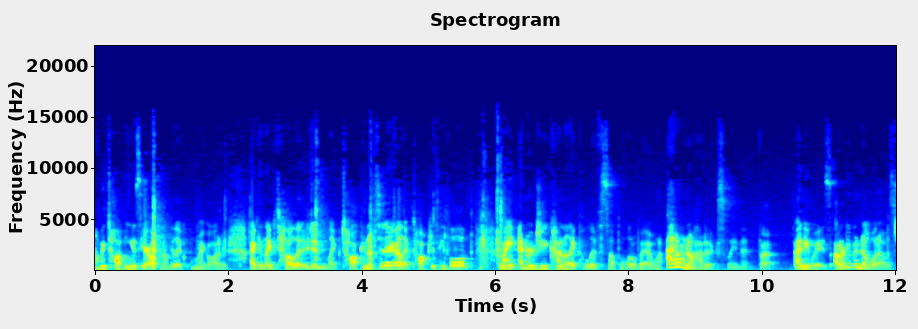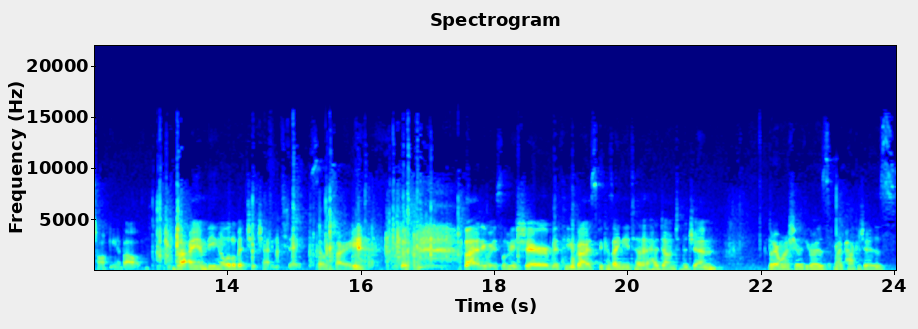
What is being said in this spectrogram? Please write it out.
I'll be talking his ear off and I'll be like, oh my God. I can like tell that I didn't like talk enough today or like talk to people. My energy kind of like lifts up a little bit. I don't know how to explain it, but anyways, I don't even know what I was talking about. But I am being a little bit chit chatty today, so I'm sorry. But anyways, let me share with you guys because I need to head down to the gym. But I want to share with you guys my packages.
